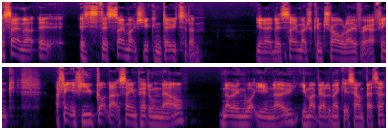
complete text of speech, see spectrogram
saying that, it, it's there's so much you can do to them. You know, there's so much control over it. I think, I think if you got that same pedal now, knowing what you know, you might be able to make it sound better.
